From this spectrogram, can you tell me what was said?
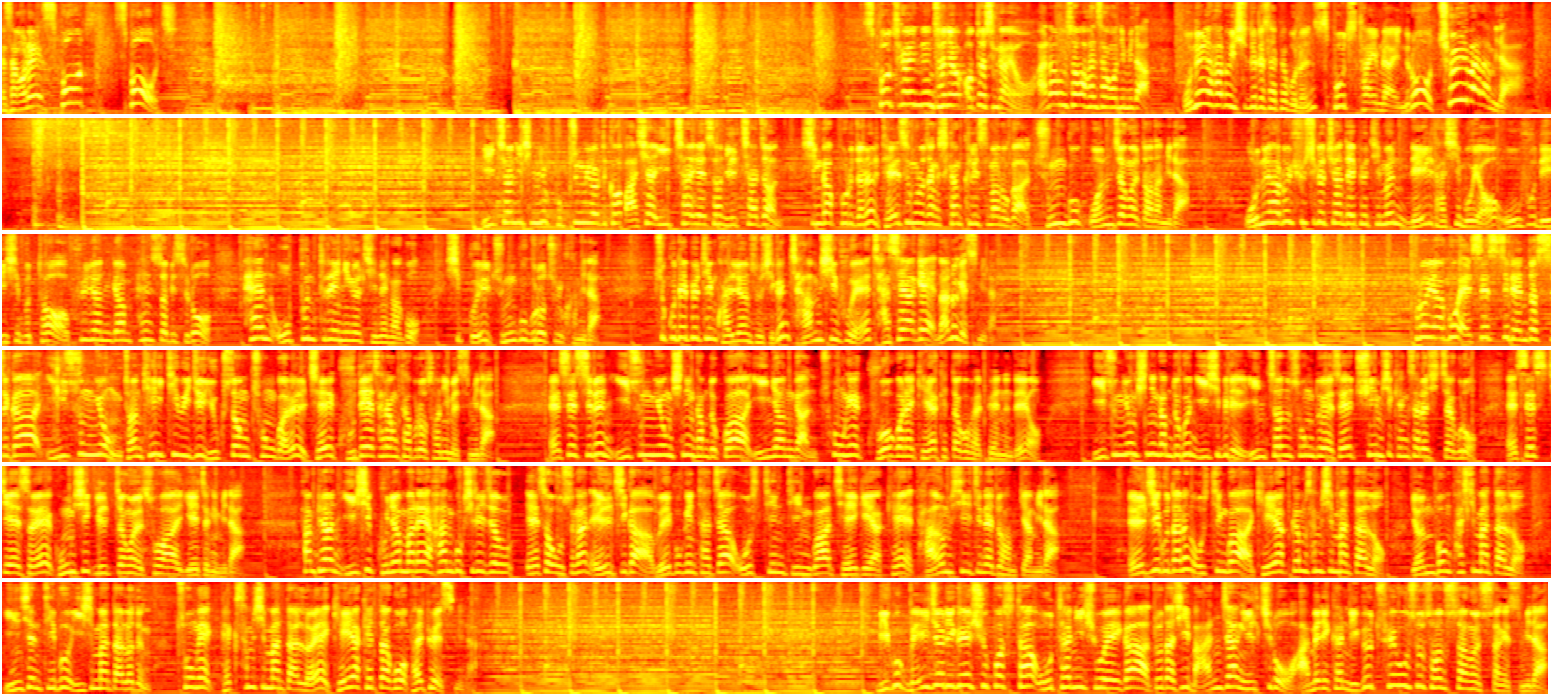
한상원의 스포츠 스포츠 스포츠가 있는 저녁 어떠신가요? 아나운서 한상원입니다. 오늘 하루 이슈들을 살펴보는 스포츠 타임라인으로 출발합니다. 2026 북중미 월드컵 아시아 2차 예선 1차전 싱가포르전을 대승으로 장식한 클리스마노가 중국 원정을 떠납니다. 오늘 하루 휴식을 취한 대표팀은 내일 다시 모여 오후 4시부터 훈련 겸 팬 서비스로 팬 오픈 트레이닝을 진행하고 19일 중국으로 출국합니다. 축구대표팀 관련 소식은 잠시 후에 자세하게 나누겠습니다. 프로야구 SSG 랜더스가 이숭용 전 KT 위즈 육성 총괄을 제9대 사령탑으로 선임했습니다. SSG는 이숭용 신임 감독과 2년간 총액 9억 원에 계약했다고 발표했는데요. 이승용 신인 감독은 21일 인천 송도에서의 취임식 행사를 시작으로 SSG에서의 공식 일정을 소화할 예정입니다. 한편 29년 만에 한국 시리즈에서 우승한 LG가 외국인 타자 오스틴 딘과 재계약해 다음 시즌에도 함께합니다. LG 구단은 오스틴과 계약금 30만 달러, 연봉 80만 달러, 인센티브 20만 달러 등 총액 130만 달러에 계약했다고 발표했습니다. 미국 메이저리그의 슈퍼스타 오타니 쇼헤이가 또다시 만장일치로 아메리칸 리그 최우수 선수상을 수상했습니다.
